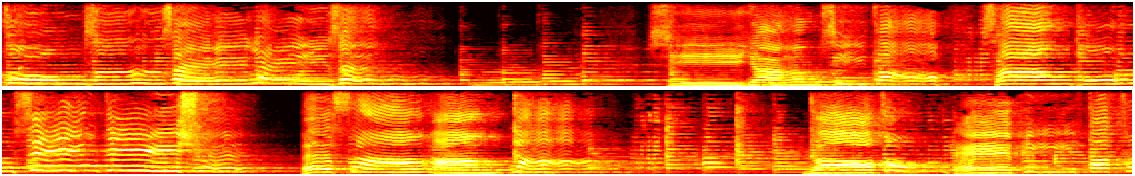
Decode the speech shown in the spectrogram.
总是在泪人。夕阳西照，伤痛朝中代披发作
